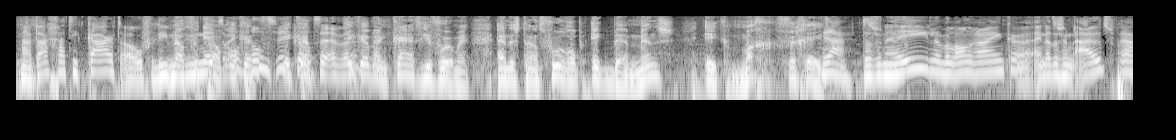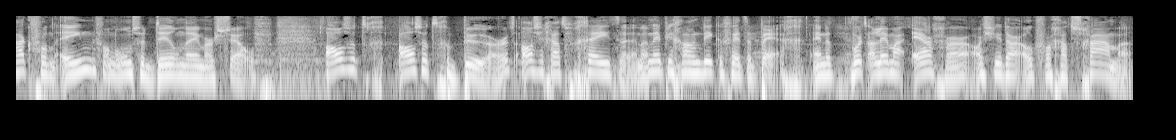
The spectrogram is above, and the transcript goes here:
Nou, daar gaat die kaart over, die we Nou, nu net ik heb, ik, ontwikkeld heb, hebben. ik heb een kaart hier voor me. En er staat voorop, ik ben mens, ik mag vergeten. Ja, dat is een hele belangrijke. En dat is een uitspraak van één van onze deelnemers zelf. Als het, als het gebeurt, als je gaat vergeten, dan heb je gewoon dikke vette pech. En het wordt alleen maar erger als je daar ook voor gaat schamen.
